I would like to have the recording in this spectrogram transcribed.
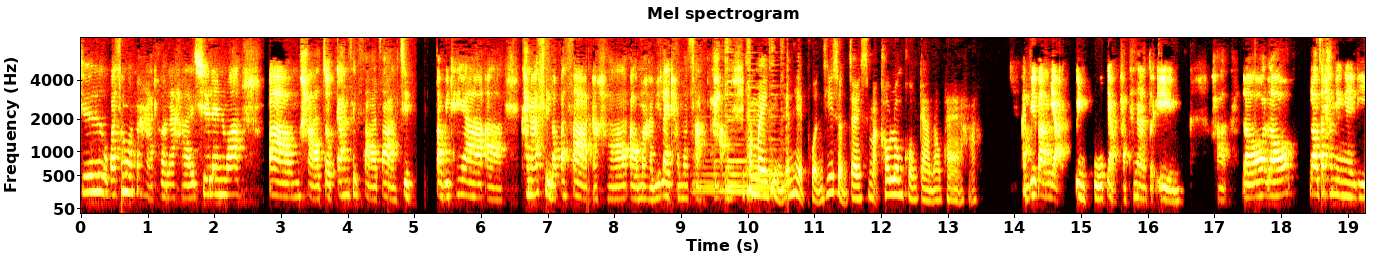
ชื่อวัสมนมหาธนนะคะ ชื่อเล่นว่าปาล์มค่ะจบการศึกษาจากจิตวิทยาอ่าคณะศิลปศาสตร์นะคะอ่ามหาวิทยาลัยธรรมศาสตร์ค่ะทำไมถึงเป็นเหตุผลที่สนใจสมัครเข้าร่วมโครงการเอาแพรคะอันที่บางอยากอินพูฟอยากพัฒนาตัวเองค่ะ แล้วแล้วเราจะทำยังไงดี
